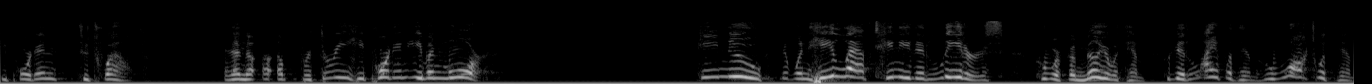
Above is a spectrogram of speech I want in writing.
he poured in to 12. And then the, uh, uh, for three, he poured in even more. He knew that when he left, he needed leaders who were familiar with him, who did life with him, who walked with him,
